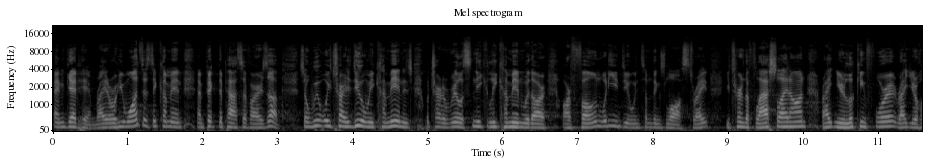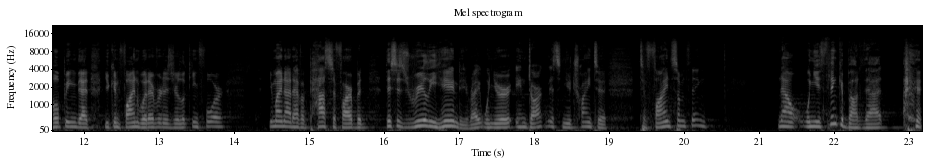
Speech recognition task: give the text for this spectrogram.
and get him, right? Or he wants us to come in and pick the pacifiers up. So what we try to do when we come in is we try to real sneakily come in with our, our phone. What do you do when something's lost, right? You turn the flashlight on, right? And you're looking for it, right? You're hoping that you can find whatever it is you're looking for. You might not have a pacifier, but this is really handy, right? When you're in darkness and you're trying to, to find something. Now, when you think about that,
